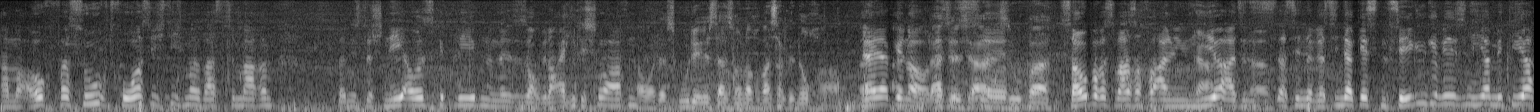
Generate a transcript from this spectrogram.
Haben wir auch versucht, vorsichtig mal was zu machen. Dann ist der Schnee ausgeblieben und dann ist es auch wieder eingeschlafen. Aber das Gute ist, dass wir noch Wasser genug haben. Ne? Ja, ja, genau. Also das, das, ist, ja äh, super. Sauberes Wasser vor allen Dingen ja, hier. Also das, das sind, wir sind ja gestern segeln gewesen hier mit dir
